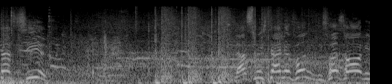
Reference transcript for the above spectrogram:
das Ziel. Lass mich deine Wunden versorgen.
